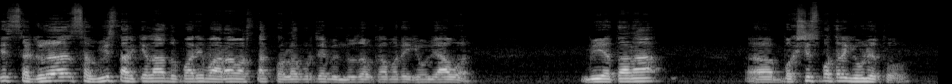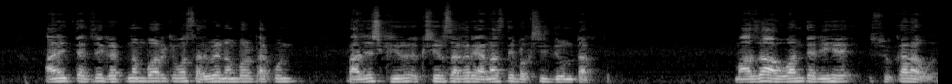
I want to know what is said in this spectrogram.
ते सगळं सव्वीस तारखेला दुपारी बारा वाजता कोल्हापूरच्या बिंदू चौकामध्ये घेऊन यावं. मी येताना बक्षीसपत्र घेऊन येतो आणि त्याचे गट नंबर किंवा सर्वे नंबर टाकून राजेश क्षीर क्षीरसागर यांनाच ते बक्षीस देऊन टाकतो. माझं आव्हान त्यांनी हे स्वीकारावं.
